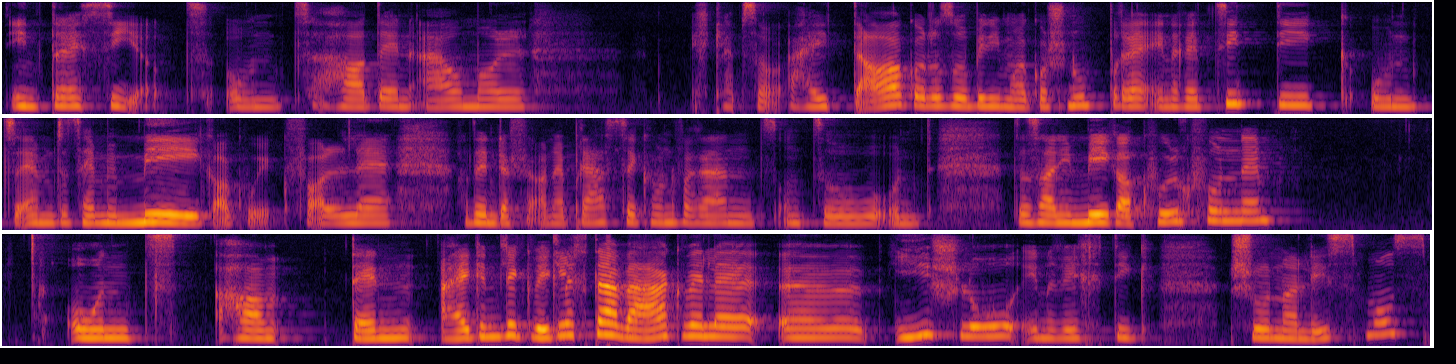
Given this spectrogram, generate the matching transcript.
interessiert und habe dann auch mal ich glaube so einen Tag oder so bin ich mal schnuppern in einer Zeitung und ähm, das hat mir mega gut gefallen. Ich dann dafür eine Pressekonferenz und so und das habe ich mega cool gefunden und habe dann eigentlich wirklich den Weg wollen, äh, einschlagen in Richtung Journalismus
